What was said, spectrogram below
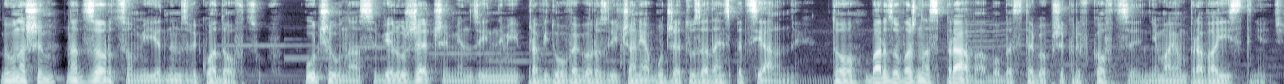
Był naszym nadzorcą i jednym z wykładowców. Uczył nas wielu rzeczy, m.in. prawidłowego rozliczania budżetu zadań specjalnych. To bardzo ważna sprawa, bo bez tego przykrywkowcy nie mają prawa istnieć.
